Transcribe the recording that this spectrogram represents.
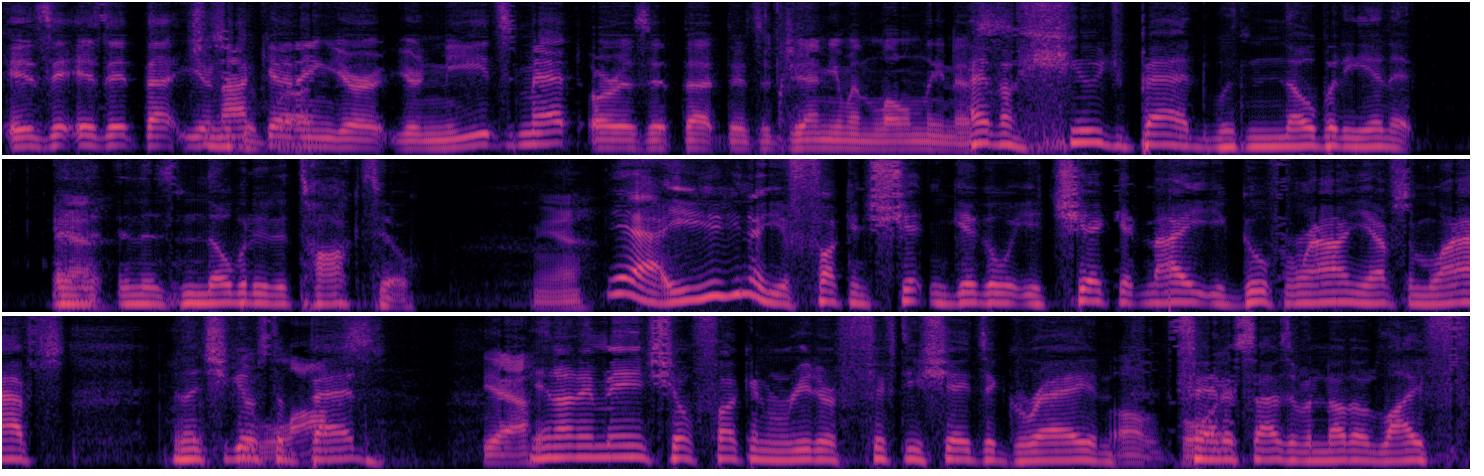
Is it is it that you're She's not getting your your needs met, or is it that there's a genuine loneliness? I have a huge bed with nobody in it, and, Yeah. and there's nobody to talk to. yeah. Yeah, you you know you fucking shit and giggle with your chick at night. You goof around, you have some laughs, and then she goes to bed. Yeah. You know what I mean? She'll fucking read her Fifty Shades of Grey and Oh, fantasize of another life.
